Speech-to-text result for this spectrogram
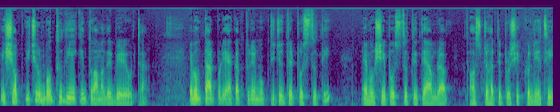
এই সব কিছুর মধ্য দিয়ে কিন্তু আমাদের বেড়ে ওঠা। এবং তারপরে একাত্তরের মুক্তিযুদ্ধের প্রস্তুতি এবং সেই প্রস্তুতিতে আমরা অস্ত্র হাতে প্রশিক্ষণ নিয়েছি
